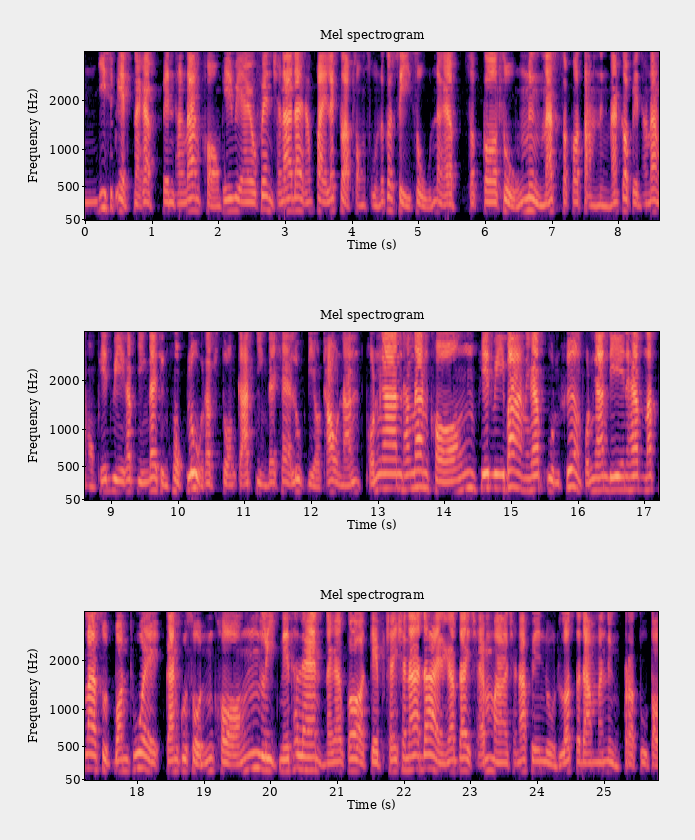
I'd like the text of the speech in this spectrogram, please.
2021นะครับเป็นทางด้านของ PSV Eindhoven ชนะได้ทั้งไปและกลับ 2-0 แล้วก็ 4-0 นะครับ สกอร์สูง 1 นัด สกอร์ต่ำ1นัดก็เป็นทางด้านของ PSV ครับ ยิงได้ถึง 6 ลูกครับ Storm g a s ยิงได้แค่ลูกเดียวเท่านั้น ผลงานทางด้านของ PSV บ้างนะครับ อุ่นเครื่องผลงานดีนะครับ นัดล่าสุดบอลถ้วยการกุศลของลีกเนเธอร์แลนด์นะครับก็เก็บชัยชนะได้นะครับได้แชมป์มาชนะเฟนูดลอตเตอร์ดัมมา 1 ประตูต่อ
